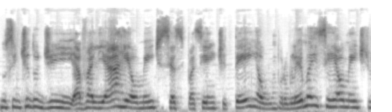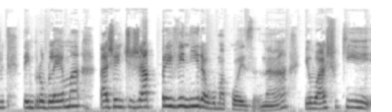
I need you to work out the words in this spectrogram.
no sentido de avaliar realmente se esse paciente tem algum problema e se realmente tem problema, a gente já prevenir alguma coisa, né? Eu acho que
